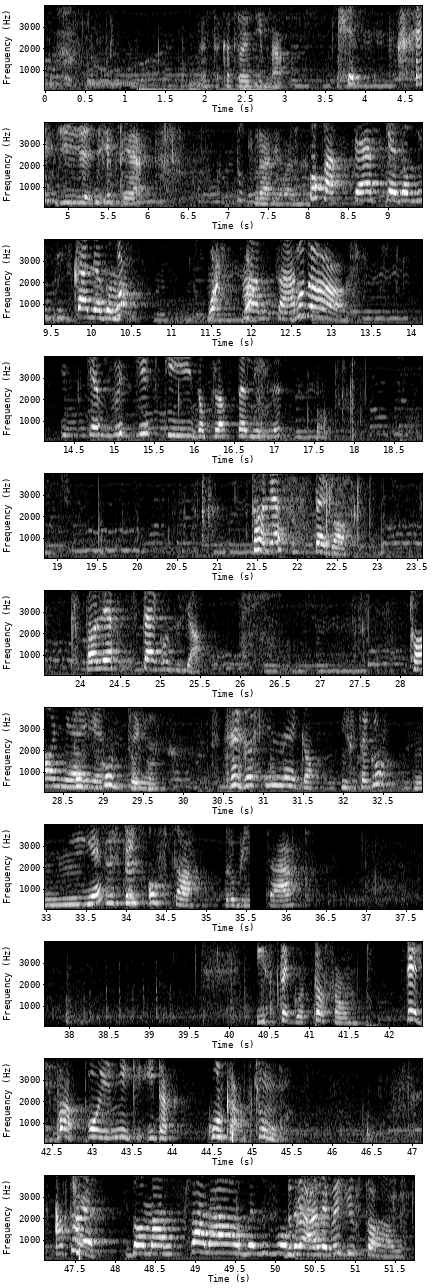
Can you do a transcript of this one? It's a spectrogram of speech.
To jest taka trochę dziwna. Kręci się dziwnie. Dobra, nieważne. Popatrzcie, takie do wyciskania do Łas! Łas! Marsa. Woda! I takie wyciski do plasteliny. Jest? Z czegoś innego. Nie z tego? Nie jest Przecież to jest owca drobnica. I z tego to są te dwa pojemniki i tak kulka, pciąg. A to jest do Marsala, żeby wodę... Dobra, ale weź już to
